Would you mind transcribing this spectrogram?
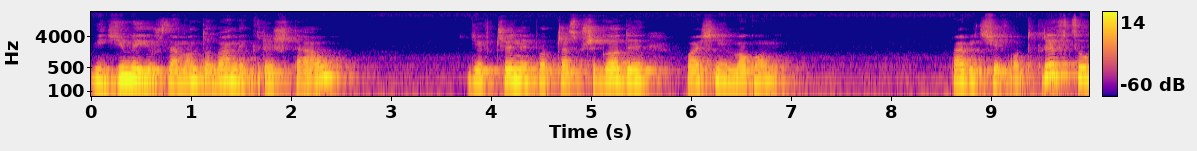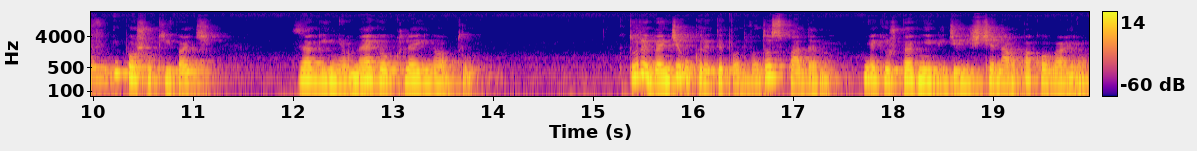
Widzimy już zamontowany kryształ. Dziewczyny podczas przygody właśnie mogą bawić się w odkrywców i poszukiwać zaginionego klejnotu, który będzie ukryty pod wodospadem, jak już pewnie widzieliście na opakowaniu.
